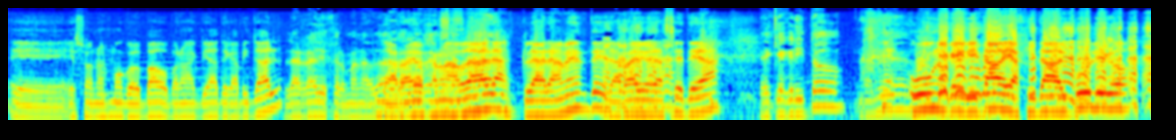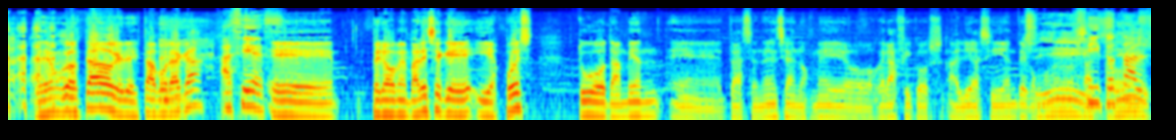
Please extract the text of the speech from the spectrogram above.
eh, eso no es moco de pavo para una actividad de capital. La radio Germán Abdala. La radio Germán Abdala, claramente, la radio de la CTA. El que gritó. Uno que gritaba y agitaba al público desde un costado que está por acá. Así es. Eh, pero me parece que, y después tuvo también eh, trascendencia en los medios gráficos al día siguiente. Como sí, total.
